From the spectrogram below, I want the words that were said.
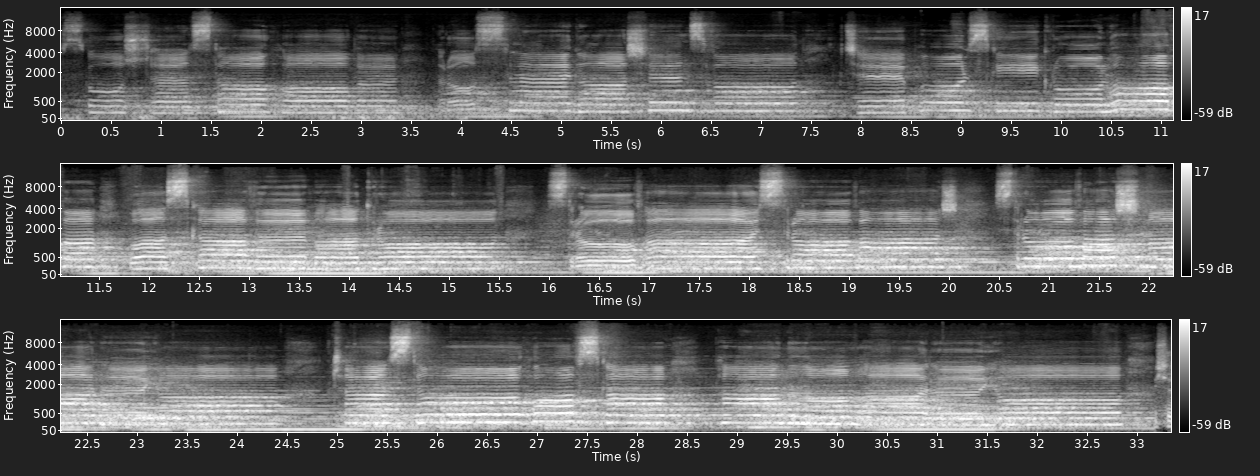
Wzgórz Częstochowy rozlega się dzwon, gdzie Polski królowa łaskawy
